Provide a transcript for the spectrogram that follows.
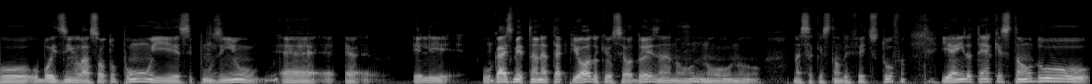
o, o boizinho lá solta o pum e esse punzinho é, é, é, ele o gás metano é até pior do que o CO2, né? No, no, no, nessa questão do efeito estufa. E ainda tem a questão do.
